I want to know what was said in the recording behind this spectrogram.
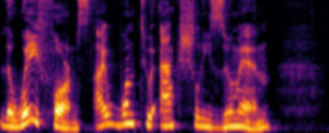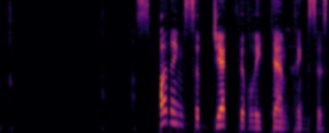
the waveforms. I want to actually zoom in. Spotting subjectively tempting sus-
